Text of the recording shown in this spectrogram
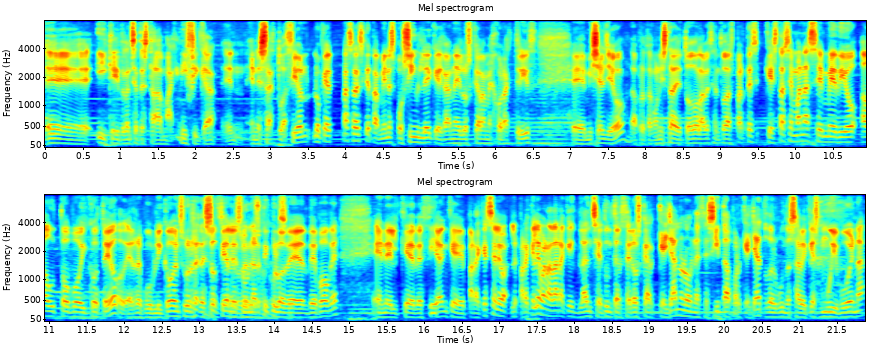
eh, y Kate Blanchett está magnífica en, en esa actuación. Lo que pasa es que también es posible que gane el Oscar a Mejor Actriz eh, Michelle Yeoh, la protagonista de Todo a la vez en todas partes, que esta semana se medio auto boicoteó, eh, republicó en sus redes sociales un redes artículo sociales, de, de Vogue en el que decían que ¿para qué, se le, va- ¿para qué le van a dar a Kate Blanchett un tercer Oscar, que ya no lo necesita porque ya todo el mundo sabe que es muy buena.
